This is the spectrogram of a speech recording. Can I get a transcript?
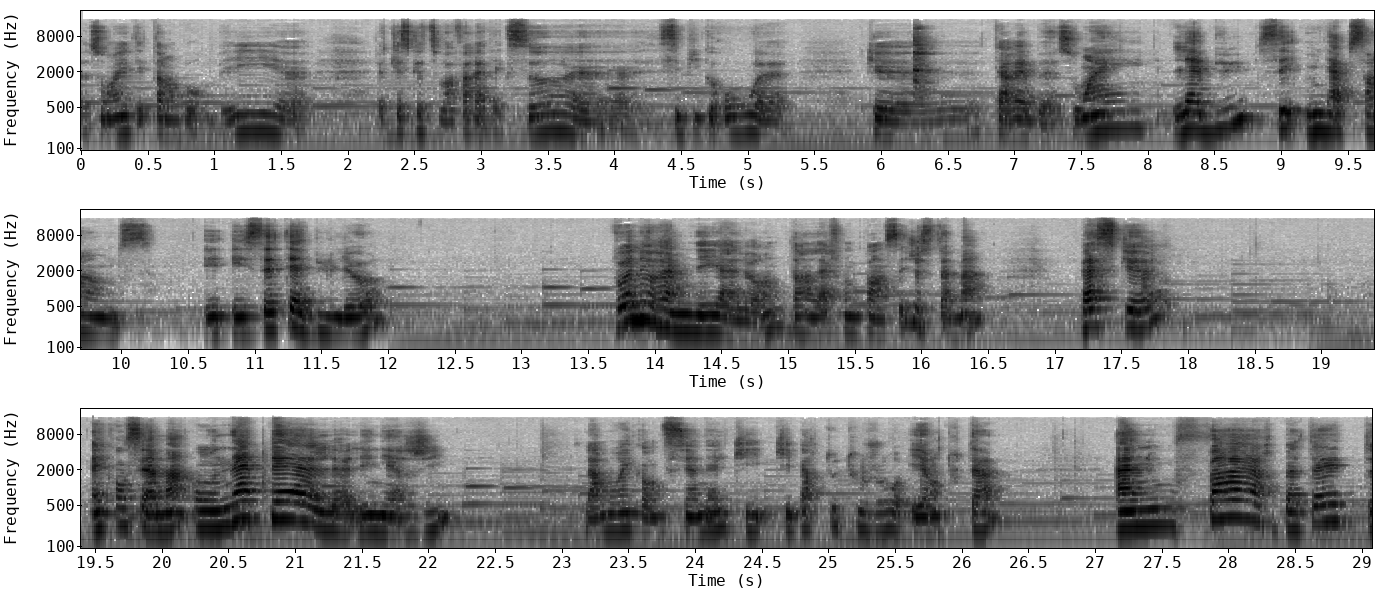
besoin, tu es embourbé, euh, qu'est-ce que tu vas faire avec ça? Euh, c'est plus gros que tu aurais besoin. L'abus, c'est une absence. Et, et cet abus-là va nous ramener à l'ordre dans la forme de pensée, justement, parce que inconsciemment, on appelle l'énergie, l'amour inconditionnel qui, est partout, toujours et en tout temps, à nous faire peut-être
